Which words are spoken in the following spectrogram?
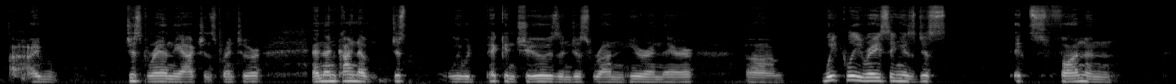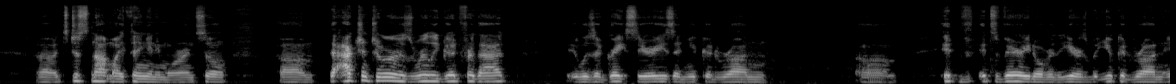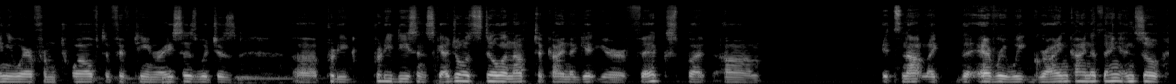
i, just ran the action sprint tour and then kind of just we would pick and choose and just run here and there um, weekly racing is just it's fun and uh, it's just not my thing anymore. And so um, the action tour is really good for that. It was a great series, and you could run. Um, it it's varied over the years, but you could run anywhere from twelve to fifteen races, which is a pretty pretty decent schedule. It's still enough to kind of get your fix, but um, it's not like the every week grind kind of thing. And so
